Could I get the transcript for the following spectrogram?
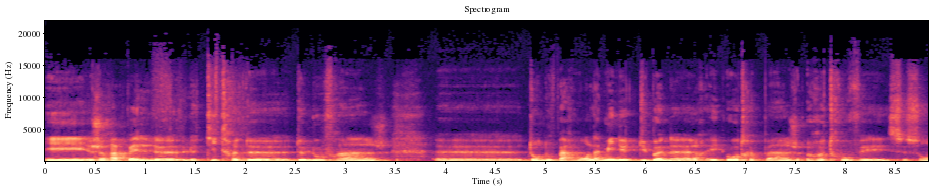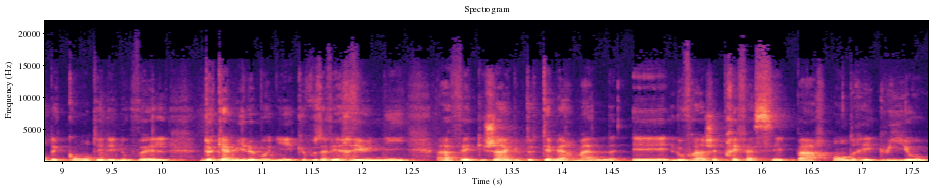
Et je rappelle le, titre de, de l'ouvrage euh, dont nous parlons, La Minute du Bonheur et autres pages retrouvées. Ce sont des contes et des nouvelles de Camille Lemonnier que vous avez réunis avec Jacques de Temerman et l'ouvrage est préfacé par André Guyot.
